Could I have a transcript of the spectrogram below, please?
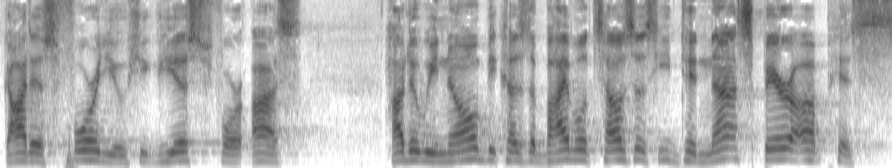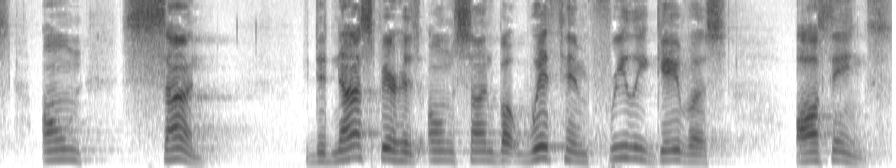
God is for you, He is for us. How do we know? Because the Bible tells us He did not spare up His own Son. He did not spare His own Son, but with Him freely gave us all things.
